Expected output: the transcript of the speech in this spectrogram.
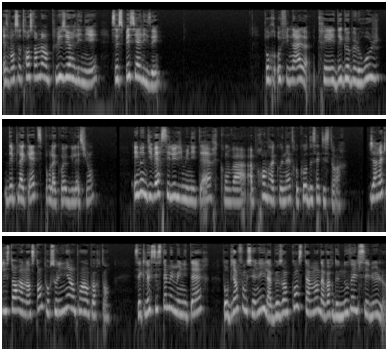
elles vont se transformer en plusieurs lignées, se spécialiser, pour au final créer des globules rouges, des plaquettes pour la coagulation, et nos diverses cellules immunitaires qu'on va apprendre à connaître au cours de cette histoire. J'arrête l'histoire un instant pour souligner un point important. C'est que le système immunitaire, pour bien fonctionner, il a besoin constamment d'avoir de nouvelles cellules.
